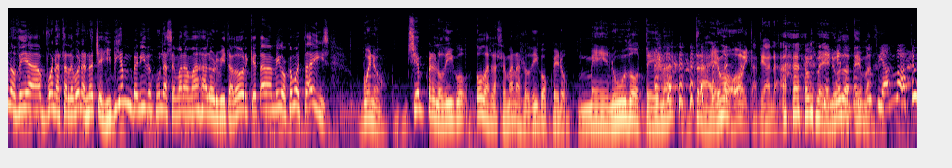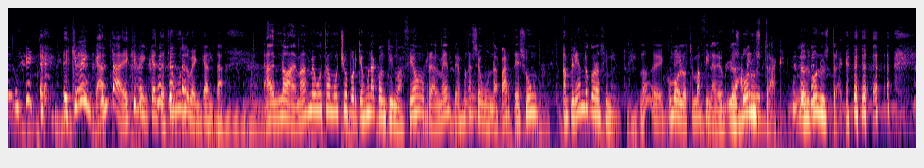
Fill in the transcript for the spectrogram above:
Buenos días, buenas tardes, buenas noches y bienvenidos una semana más al Orbitador. ¿Qué tal amigos? ¿Cómo estáis? Bueno, siempre lo digo, todas las semanas lo digo, pero menudo tema traemos hoy, Tatiana. menudo tema. es que me encanta, es que me encanta, este mundo me encanta. Ah, no, además me gusta mucho porque es una continuación realmente, es una segunda parte, es un ampliando conocimientos, ¿no? Es como los temas finales, los bonus track, los bonus track.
